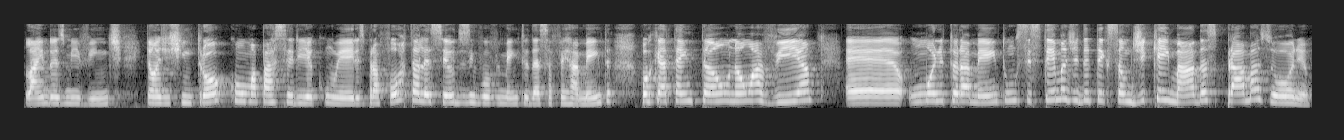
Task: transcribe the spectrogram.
lá em 2020. Então a gente entrou com uma parceria com eles para fortalecer o desenvolvimento dessa ferramenta, porque até então não havia é, um monitoramento, um sistema de detecção de queimadas para a Amazônia,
